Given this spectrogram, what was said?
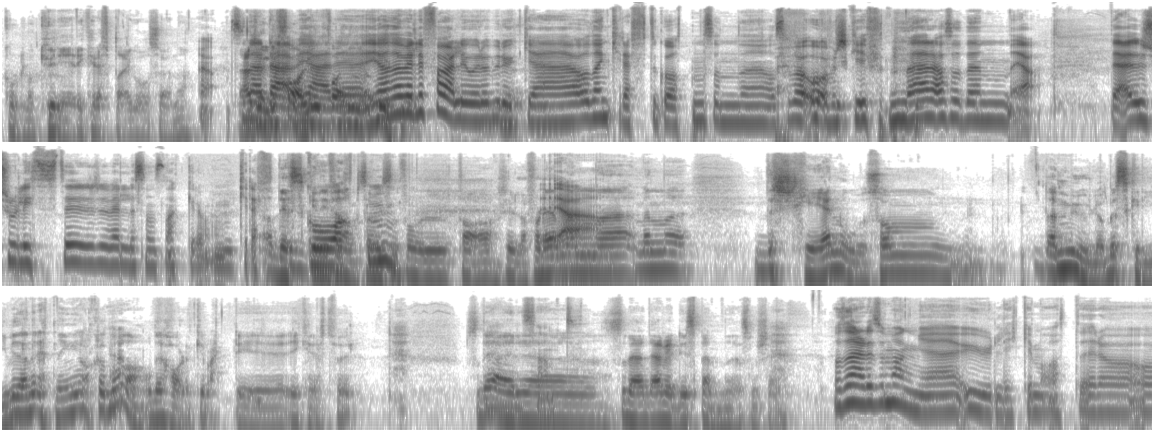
kommer til å kurere krefta i gåsøene. Ja, Det det et veldig farlig- ord å Ja, det er veldig farlig ord å bruke. Og den kreftgåten som også var overskriften der, altså den Ja. Det er jo journalister veldig som snakker om Ja, Desken i kreftgåten. Finansavisen får vel ta skylda for det. Ja. Men, eh, men eh, det skjer noe som det er mulig å beskrive i den retningen akkurat nå. Da, og det har det ikke vært i, i kreft før. Så det er, eh, så det er, det er veldig spennende, det som skjer. Og så er det så mange ulike måter å, å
